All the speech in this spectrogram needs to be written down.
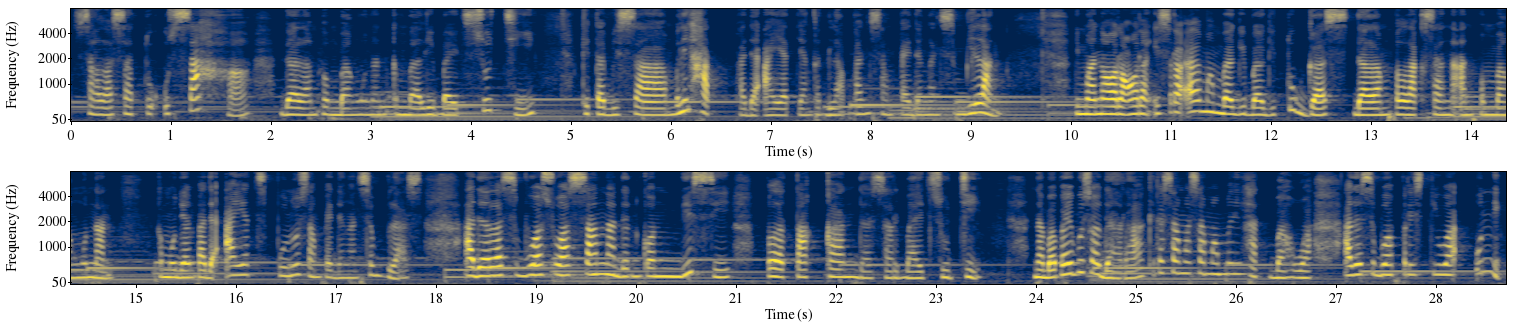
salah satu usaha dalam pembangunan kembali bait suci, kita bisa melihat pada ayat yang ke-8 sampai dengan 9 di mana orang-orang Israel membagi-bagi tugas dalam pelaksanaan pembangunan. Kemudian pada ayat 10 sampai dengan 11 adalah sebuah suasana dan kondisi peletakan dasar bait suci. Nah, Bapak Ibu Saudara, kita sama-sama melihat bahwa ada sebuah peristiwa unik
